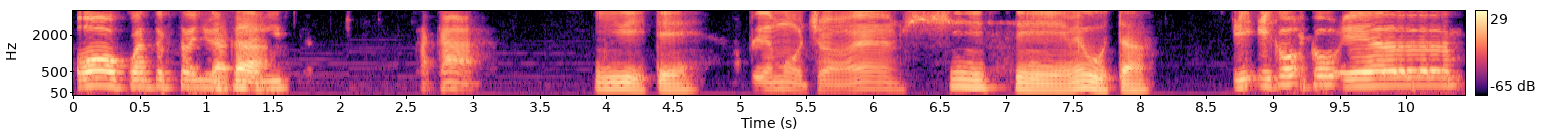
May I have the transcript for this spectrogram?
Oh, cuánto extraño esa delicia. Sacá. Y viste. Pide mucho, ¿eh? Sí, sí, me gusta. Y, eh,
